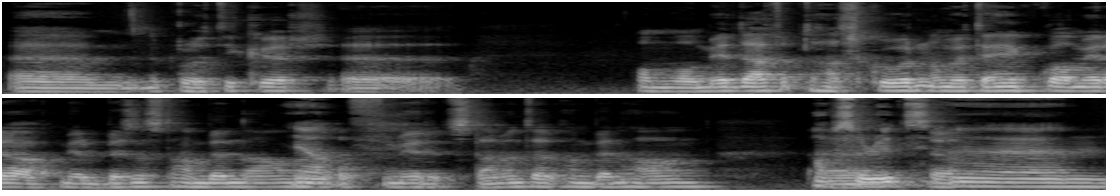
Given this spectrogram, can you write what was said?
ehm, een politieker, eh, om wat meer daarop te gaan scoren, om uiteindelijk wel meer, ja, meer business te gaan binnenhalen Ja. of meer stemmen te gaan binnenhalen. Absoluut. Eh, ja. Ehm,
